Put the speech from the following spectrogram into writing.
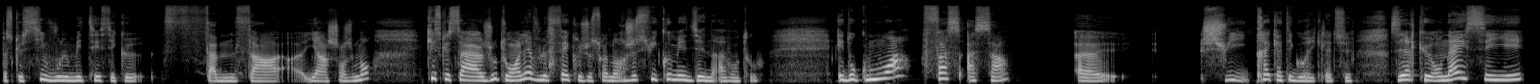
Parce que si vous le mettez, c'est que ça, ça, il y a un changement. Qu'est-ce que ça ajoute ou enlève le fait que je sois noire? Je suis comédienne avant tout. Et donc moi, face à ça, euh, je suis très catégorique là-dessus. C'est-à-dire qu'on a essayé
